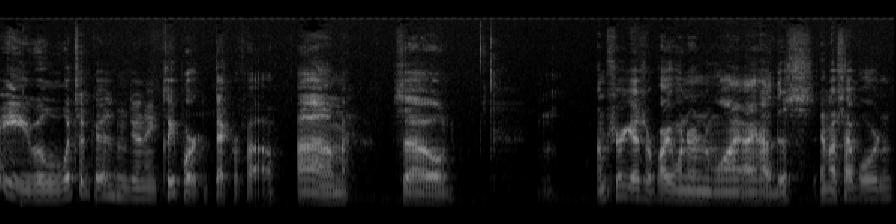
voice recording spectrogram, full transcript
Hey, well, what's up guys? I'm doing a Qliphort deck profile. Um, so, I'm sure you guys are probably wondering why I have this in my sideboard.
